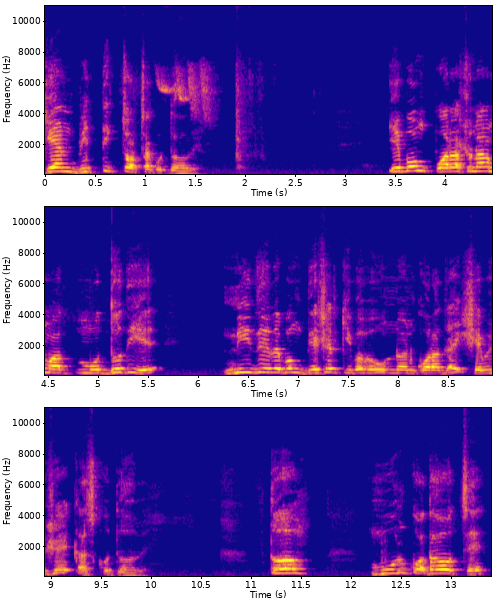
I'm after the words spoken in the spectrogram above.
জ্ঞান ভিত্তিক চর্চা করতে হবে। এবং পড়াশোনার মাধ- মধ্য দিয়ে নিজের এবং দেশের কীভাবে উন্নয়ন করা যায় সে বিষয়ে কাজ করতে হবে। তো মূল কথা হচ্ছে,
